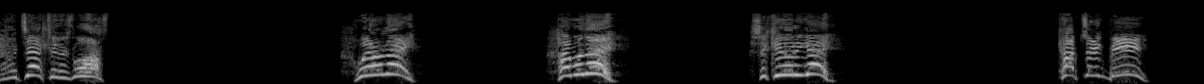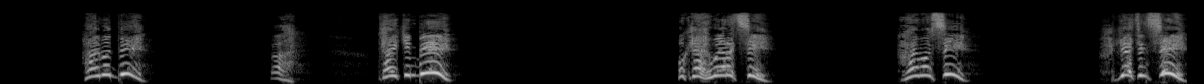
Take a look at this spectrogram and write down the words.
Our objective is lost! Where are they? I'm on A! Securing A! Capturing B! I'm at B! Uh, taking B! Okay, we're at C! I'm on C! Getting C!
